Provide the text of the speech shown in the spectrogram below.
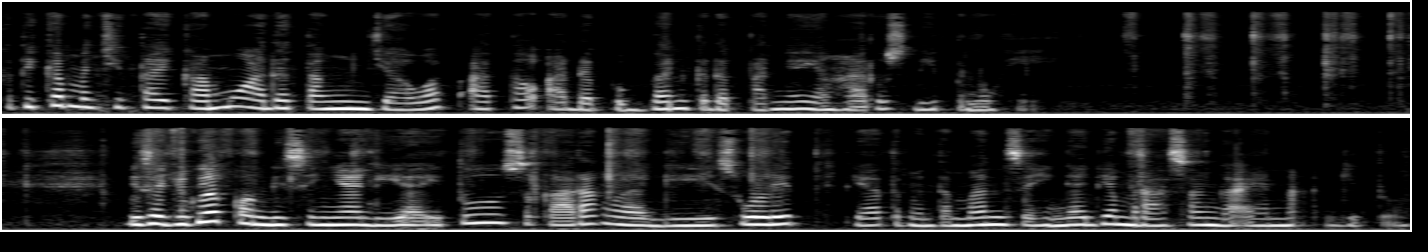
ketika mencintai kamu ada tanggung jawab atau ada beban ke depannya yang harus dipenuhi. Bisa juga kondisinya dia itu sekarang lagi sulit ya teman-teman sehingga dia merasa nggak enak gitu.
